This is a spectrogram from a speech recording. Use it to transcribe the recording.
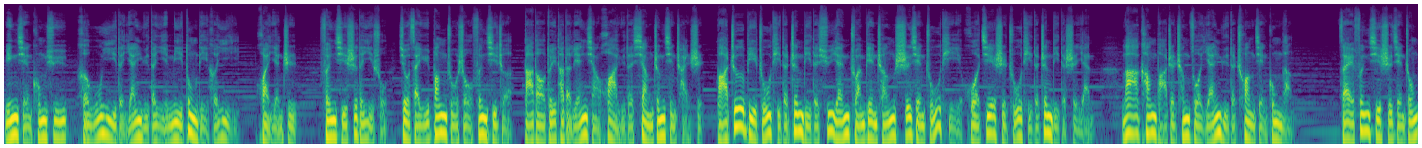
明显空虚和无意义的言语的隐秘动力和意义。换言之，分析师的艺术就在于帮助受分析者达到对他的联想话语的象征性阐释，把遮蔽主体的真理的虚言转变成实现主体或揭示主体的真理的实言。拉康把这称作言语的创建功能。在分析实践中，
